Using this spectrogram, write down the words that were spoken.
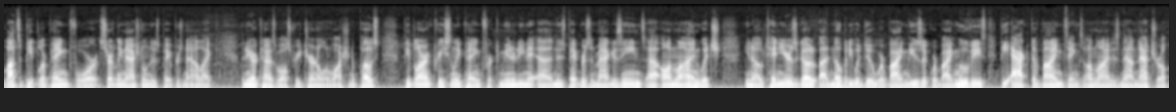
lots of people are paying for certainly national newspapers now, like the New York Times, Wall Street Journal, and Washington Post. People are increasingly paying for community uh, newspapers and magazines uh, online, which you know 10 years ago uh, nobody would do. We're buying music, we're buying movies. The act of buying things online is now natural,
